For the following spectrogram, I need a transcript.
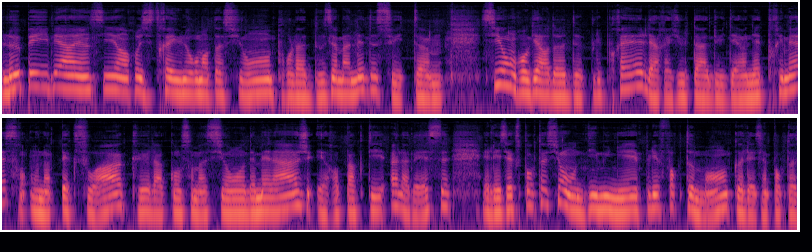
Le PIB a ainsi enregistré une augmentation pour la douzième année de suite. Si on regarde de plus près les résultats du dernier trimestre, on aperçoit que la consommation des ménages est repartie à la baisse et les exportations ont diminué plus fortement que les importations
